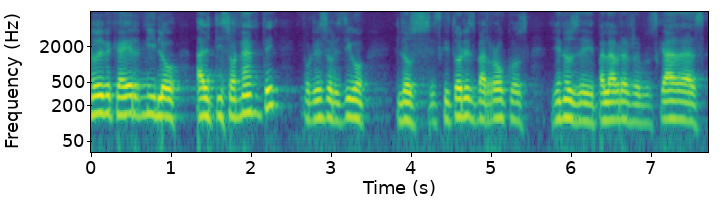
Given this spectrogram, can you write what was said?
no debe caer ni lo altisonante, por eso les digo, los escritores barrocos llenos de palabras rebuscadas,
